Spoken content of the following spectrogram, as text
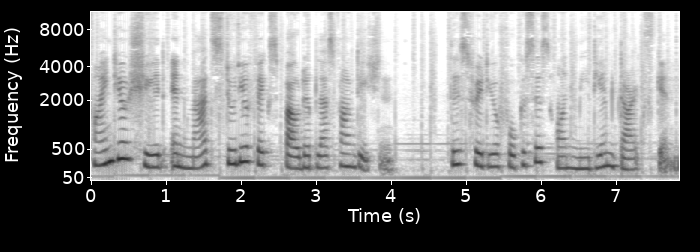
Find your shade in MAC Studio Fix Powder Plus Foundation. This video focuses on medium dark skin.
